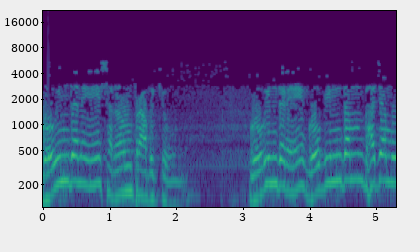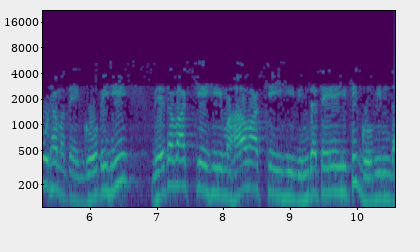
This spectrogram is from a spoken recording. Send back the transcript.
ഗോവിന്ദനെ ശരണം പ്രാപിക്കൂ. ഗോവിന്ദനെ ഗോവിന്ദം ഭജമൂഢമത്തെ ഗോപി വേദവാക്യൈ മഹാവാക്യൈ വിന്ദത്തെ ഇതി ഗോവിന്ദ.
